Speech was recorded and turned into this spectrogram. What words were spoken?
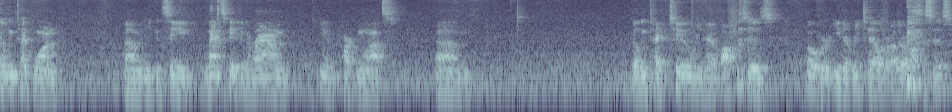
building type one. Um, and you can see landscaping around, you know, parking lots. Um, Building type two, where you have offices over either retail or other offices.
